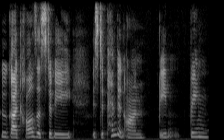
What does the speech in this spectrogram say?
who God calls us to be is dependent on being being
